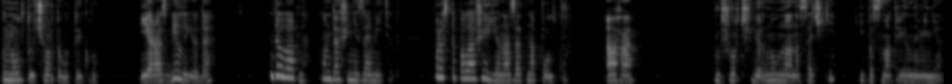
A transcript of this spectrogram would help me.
Пнул ту чертову тыкву. Я разбил ее, да? Да ладно, он даже не заметит. Просто положи ее назад на полку. Ага. Джордж вернул на нос очки и посмотрел на меня.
